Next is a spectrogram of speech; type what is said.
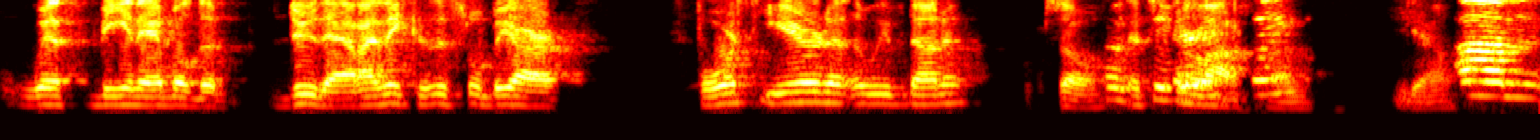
with being able to do that. I think this will be our fourth year that we've done it. So Oh, it's been a lot of fun. Yeah. Um,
